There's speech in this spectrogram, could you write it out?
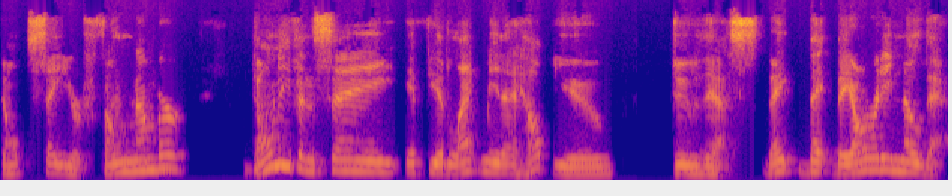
Don't say your phone number. Don't even say if you'd like me to help you do this. They they they already know that.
